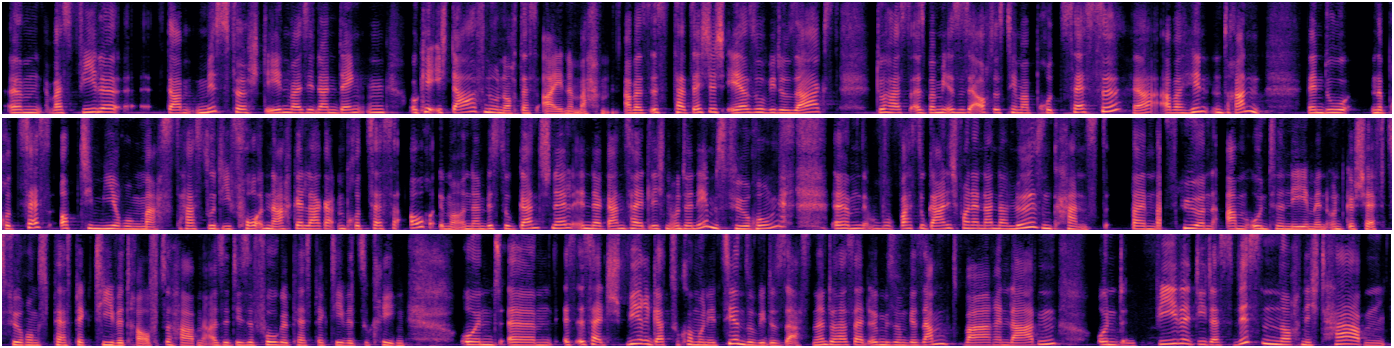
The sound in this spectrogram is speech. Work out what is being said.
ähm, was viele da missverstehen, weil sie dann denken, okay, ich darf nur noch das eine machen. Aber es ist tatsächlich eher so, wie du sagst, du hast, also bei mir ist es ja auch das Thema Prozesse, ja, aber hinten dran, wenn du eine Prozessoptimierung machst, hast du die vor- und nachgelagerten Prozesse auch immer. Und dann bist du ganz schnell in der ganzheitlichen Unternehmensführung, ähm, was du gar nicht voneinander lösen kannst beim Führen am Unternehmen und Geschäftsführungsperspektive drauf zu haben, also diese Vogelperspektive zu kriegen. Und ähm, es ist halt schwieriger zu kommunizieren, so wie du sagst. Ne? Du hast halt irgendwie so einen Gesamtwarenladen und viele, die das Wissen noch nicht haben,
